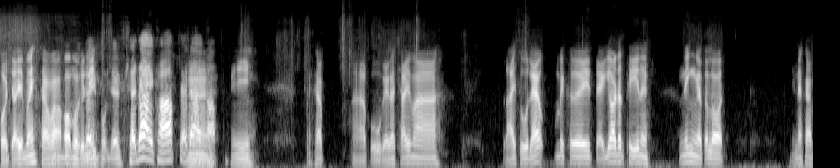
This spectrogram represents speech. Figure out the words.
พอใจไหมทราบว่าออกมาเป็นนี้ผมจะใช้ได้ครับใช้ได้ครับอ่านี่นะครับ อ่าปู่แกก็ใช้มา หลายสูตรแล้วไม่เคยแตกยอดสักทีหนึ่งนิ่งมาตลอด นี่นะครับ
